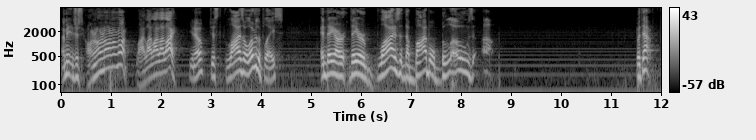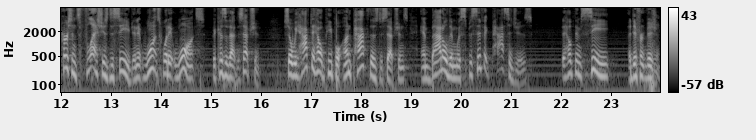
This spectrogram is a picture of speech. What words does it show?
I mean, it just on and on and on and on. Lie, lie, lie, lie, lie. You know, just lies all over the place and they are, they are lies that the Bible blows up. But that person's flesh is deceived and it wants what it wants because of that deception. So we have to help people unpack those deceptions and battle them with specific passages that help them see a different vision,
